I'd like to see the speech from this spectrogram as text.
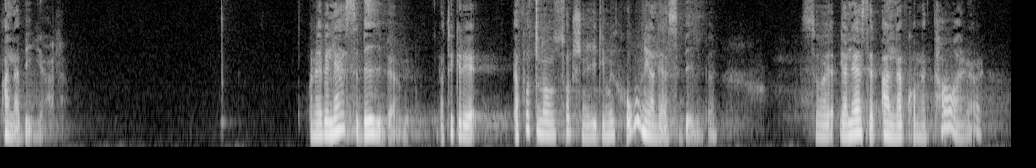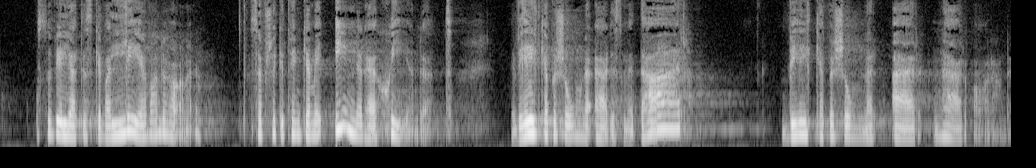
alla byar. Och när vi läser Bibeln, jag tycker det, jag har fått någon sorts ny dimension när jag läser Bibeln. Så jag läser alla kommentarer. Och så vill jag att det ska vara levande för mig. Så jag försöker tänka mig in i det här skeendet. Vilka personer är det som är där? Vilka personer är närvarande?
